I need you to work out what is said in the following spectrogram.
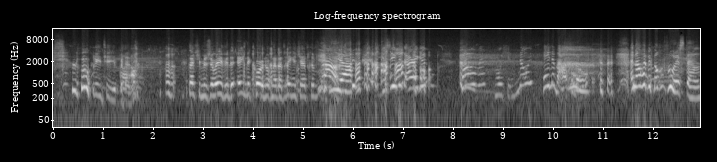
sloerie die je bent. Dat je me zo even in de ene kooi nog naar dat ringetje hebt gevraagd. Ja. Je ziet het, Arjen. Vrouwen moet je nooit helemaal geloven. En nou heb ik nog een voorstel.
